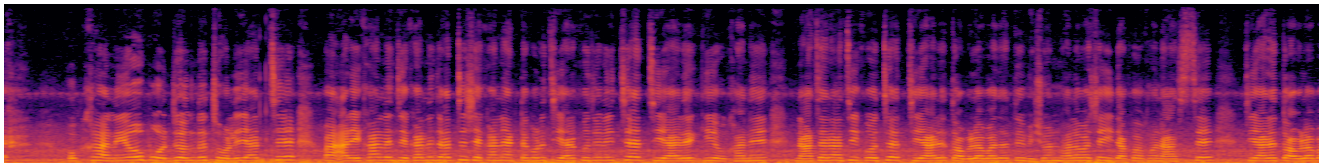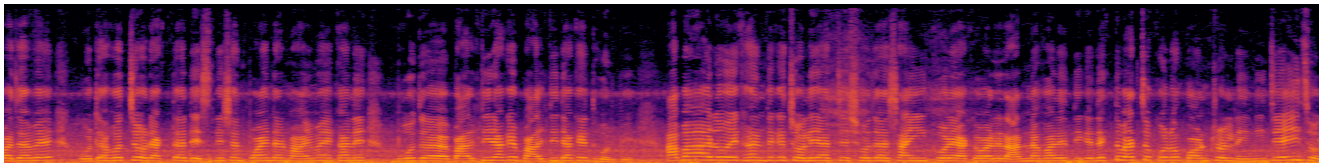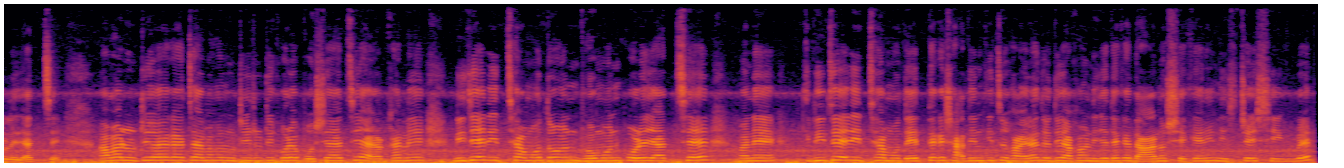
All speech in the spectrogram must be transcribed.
ওখানেও পর্যন্ত চলে যাচ্ছে। আর এখানে যেখানে যাচ্ছে, সেখানে একটা করে চেয়ার খুঁজে নিচ্ছে আর চেয়ারে গিয়ে ওখানে নাচানাচি করছে। আর চেয়ারে তবলা বাজাতে ভীষণ ভালোবাসে। এই দেখো এখন আসছে। চেয়ারে তবলা বাজাবে। ওটা হচ্ছে ওর একটা ডেস্টিনেশন পয়েন্ট আর মামিমা এখানে বোধ- বালতি রাখে বালতিটাকে ধরবে। আবার ও এখান থেকে চলে যাচ্ছে সোজা সাই করে একেবারে রান্নাঘরের দিকে। দেখতে পাচ্ছ কোনো কন্ট্রোল নেই। নিজেই চলে যাচ্ছে। আমার রুটি হয়ে গেছে। আমি এখন রুটি রুটি করে বসে আছি। আর এখানে নিজের ইচ্ছা মতন ভ্রমণ করে যাচ্ছে। মানে নিজের ইচ্ছা মতো, এর থেকে স্বাধীন কিছু হয় না, যদিও এখন নিজে থেকে দাঁড়ানো শেখেনি, নিশ্চয়ই শিখবে।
